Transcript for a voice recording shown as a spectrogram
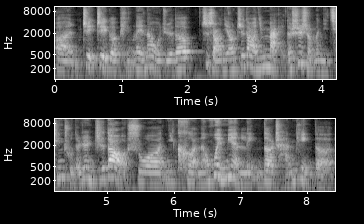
嗯，这这个品类，那我觉得至少你要知道你买的是什么，你清楚的认知到说你可能会面临的产品的。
